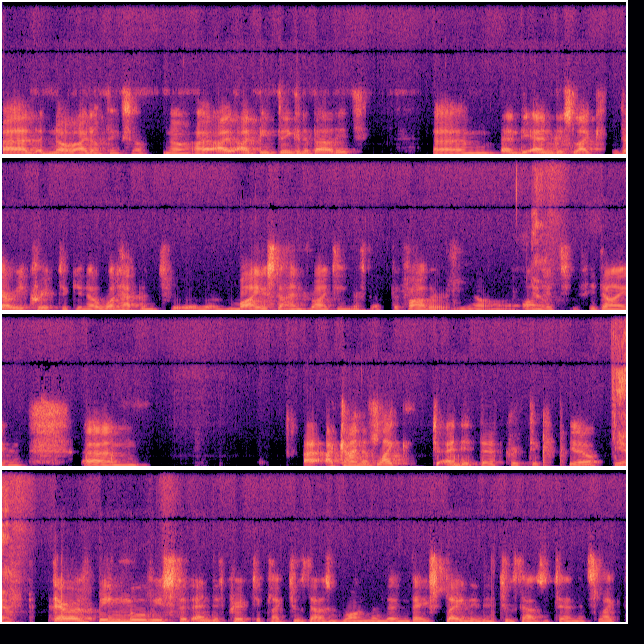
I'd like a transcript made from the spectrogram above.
Uh, no, I don't think so. No, I, I I've been thinking about it, um, and the end is like very cryptic. You know what happened? Why is the handwriting of the, the father? You know on Yeah. it if he died, and um, I, I kind of like to end it that cryptic. You know? Yeah. There have been movies that ended cryptic like 2001 and then they explain it in 2010 it's like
